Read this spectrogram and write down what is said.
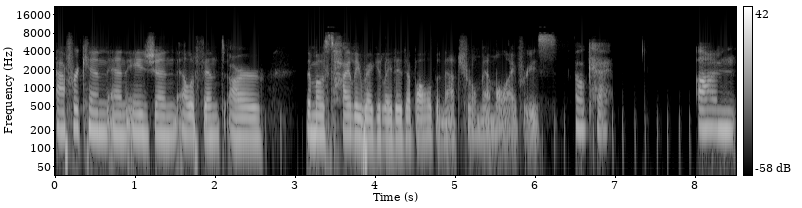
African and Asian elephant are the most highly regulated of all the natural mammal ivories. Okay. Um,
